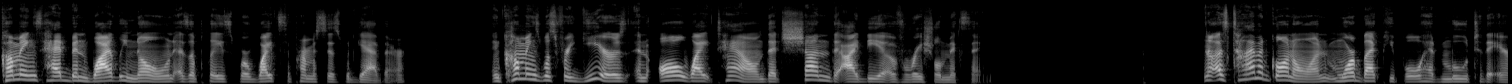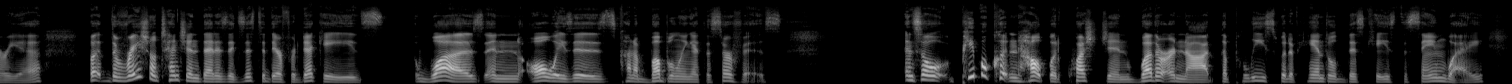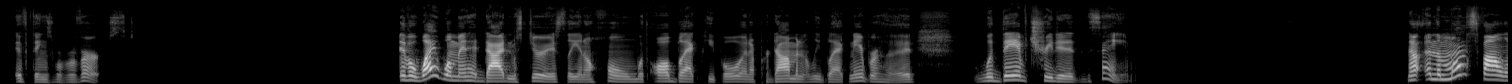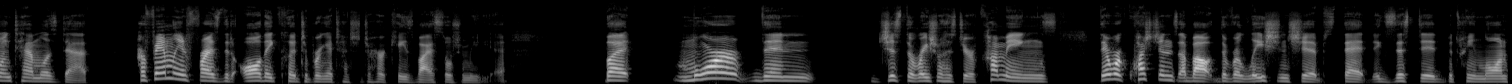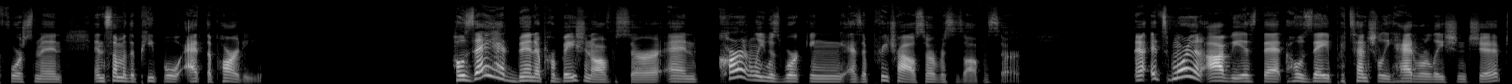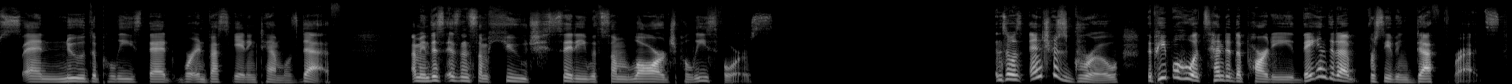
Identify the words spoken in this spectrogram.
Cummings had been widely known as a place where white supremacists would gather. And Cummings was for years an all white town that shunned the idea of racial mixing. Now, as time had gone on, more black people had moved to the area, but the racial tension that has existed there for decades was and always is kind of bubbling at the surface. And so people couldn't help but question whether or not the police would have handled this case the same way if things were reversed. If a white woman had died mysteriously in a home with all black people in a predominantly black neighborhood, would they have treated it the same? Now, in the months following Tamala's death, her family and friends did all they could to bring attention to her case via social media. But more than just the racial history of Cummings, there were questions about the relationships that existed between law enforcement and some of the people at the party. Jose had been a probation officer and currently was working as a pretrial services officer. Now, it's more than obvious that Jose potentially had relationships and knew the police that were investigating Tamala's death. I mean, this isn't some huge city with some large police force. And so as interest grew, the people who attended the party, they ended up receiving death threats.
